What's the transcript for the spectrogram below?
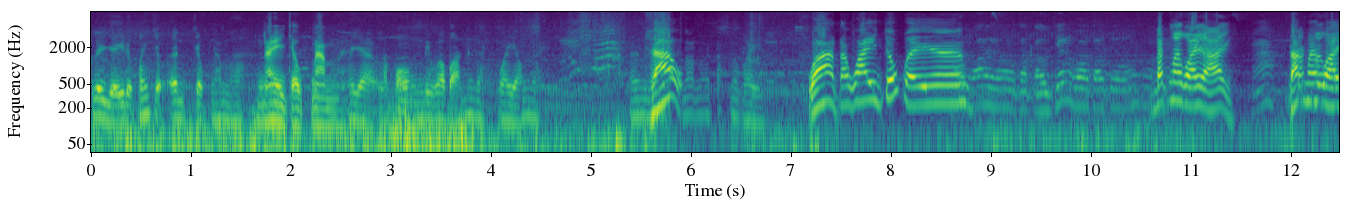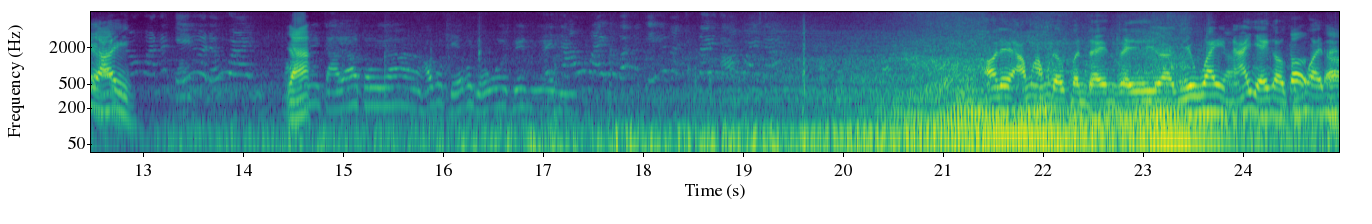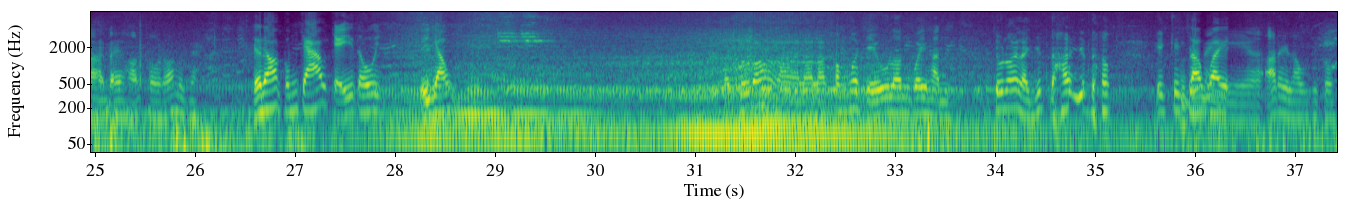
Ly dị được mấy chục in chục năm hả? Nay chục năm rồi. Bây giờ là bọn đi qua bển rồi quay ổng rồi. Nó- Sao? nó, nó tắt nó quay qua tao quay chút rồi ờ, tắt máy quay rồi. Tắt máy quay rồi. dạ. Trời ơi tôi á, không có chịu có vụ phim thôi đi ổng không được bình thường thì ờ, như quay nãy vậy rồi cũng quay à, đó để hỏi cô đó luôn nha. Cái đó cũng cháu chị tôi chị dâu. Chú đó là, là là không có chịu lên quay hình. Chú nói là giúp đỡ giúp đỡ cái cái chú này quay- ở đây lâu chưa cô?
